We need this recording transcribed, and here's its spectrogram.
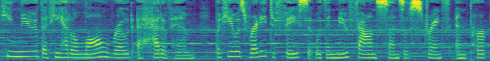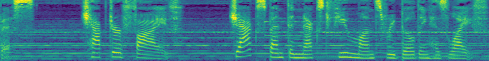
He knew that he had a long road ahead of him, but he was ready to face it with a newfound sense of strength and purpose. Chapter 5 Jack spent the next few months rebuilding his life.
